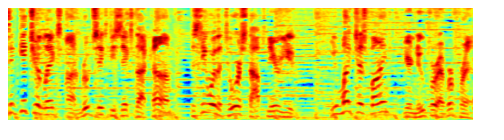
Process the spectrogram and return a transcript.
to Get Your Licks on Route66.com to see where the tour stops near you. You might just find your new forever friend.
